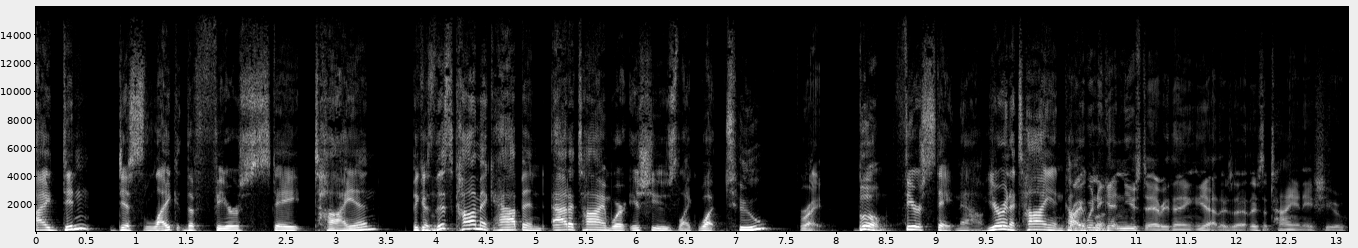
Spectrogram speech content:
I didn't dislike the Fear State tie in because this comic happened at a time where issues like what, two? Right. Boom, Fear State now. You're in a tie in comic. Right. When you're getting used to everything, yeah, there's a there's a tie-in issue.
